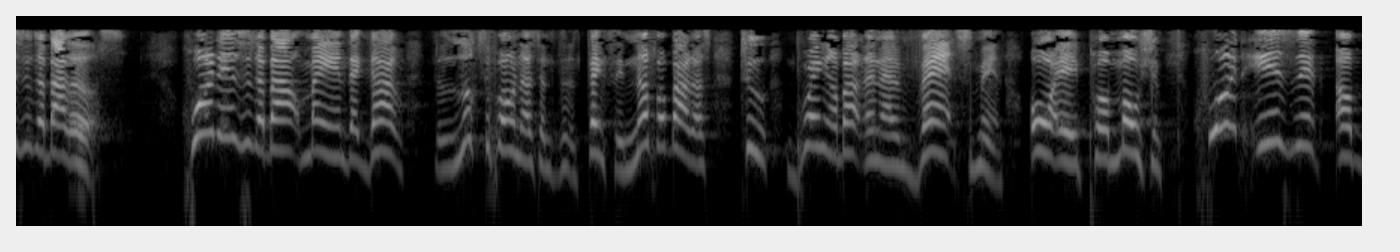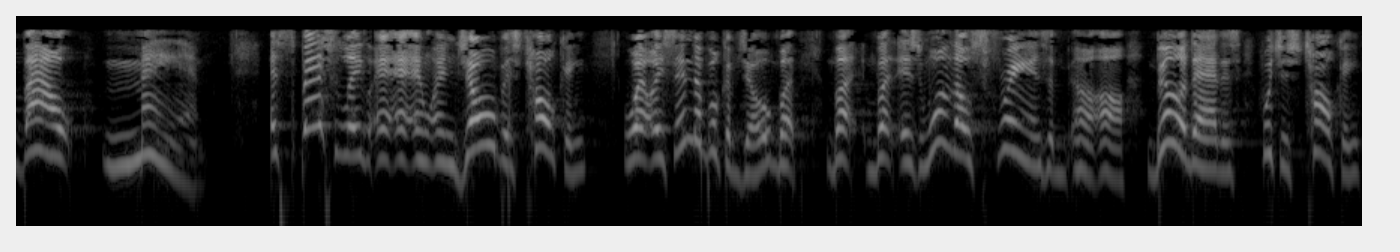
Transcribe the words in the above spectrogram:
is it about us? What is it about man that God looks upon us and thinks enough about us to bring about an advancement or a promotion? What is it about man? Especially when Job is talking, well, it's in the book of Job, but but but it's one of those friends, uh, uh, Bildad is, which is talking,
